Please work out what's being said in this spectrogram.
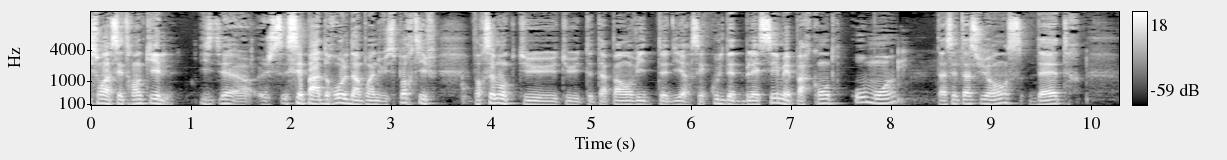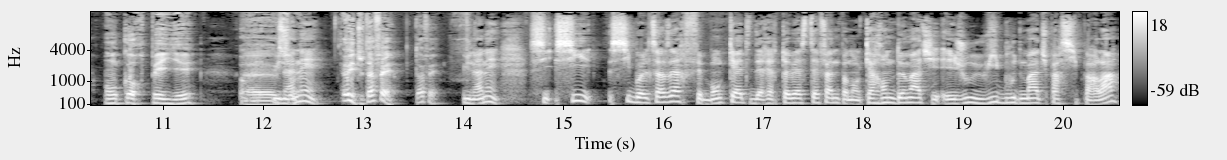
sont assez tranquilles. C'est pas drôle d'un point de vue sportif. Forcément que tu tu t'as pas envie de te dire c'est cool d'être blessé, mais par contre au moins t'as cette assurance d'être encore payé. Euh, une année. Oui, tout à fait, tout à fait. Une année. Si si si Bolsazer fait banquette derrière Tobias Stéphane pendant 42 matchs et, joue 8 bouts de match par-ci par-là,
